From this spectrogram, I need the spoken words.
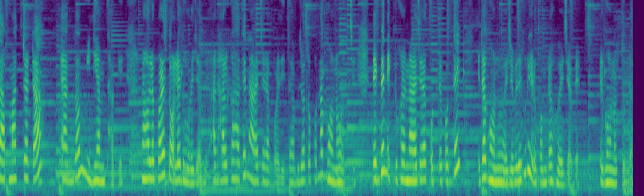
তাপমাত্রাটা একদম মিডিয়াম থাকে। নাহলে পরে তলে ধরে যাবে। আর হালকা হাতে নাড়াচাড়া করে দিতে হবে। যতক্ষণ না ঘন হচ্ছে। দেখবেন একটুখানি নাড়াচাড়া করতে করতেই এটা ঘন হয়ে যাবে। দেখুন এরকমটা হয়ে যাবে এর ঘনত্বটা।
